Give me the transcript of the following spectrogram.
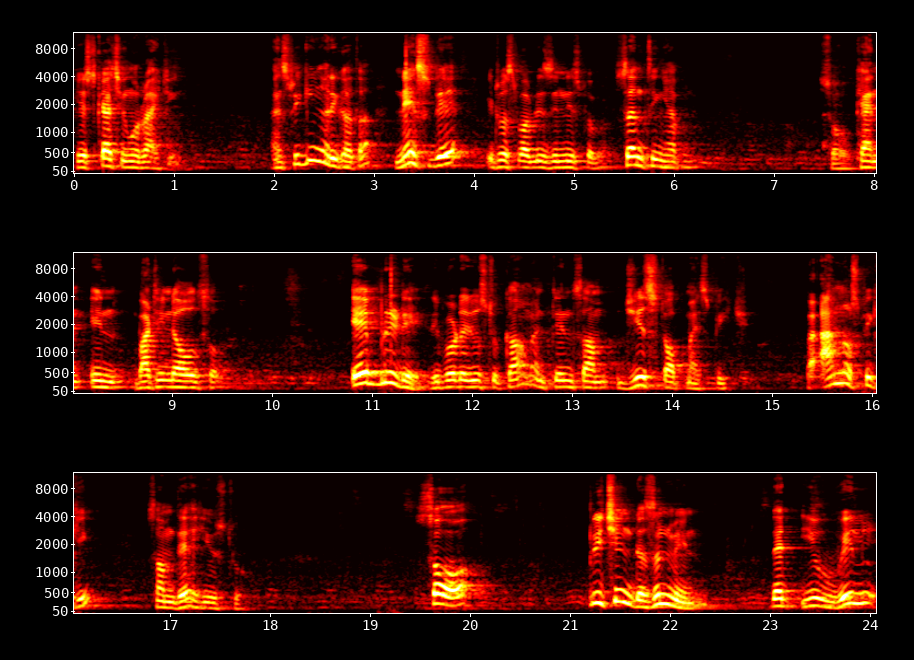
He is catching or writing. And speaking Harikatha, next day, it was published in newspaper. Same thing happening. So can in Bathinda also. Every day, reporter used to come and tell some gist of my speech. But I am not speaking. Some there he used to. So, preaching doesn't mean that you will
